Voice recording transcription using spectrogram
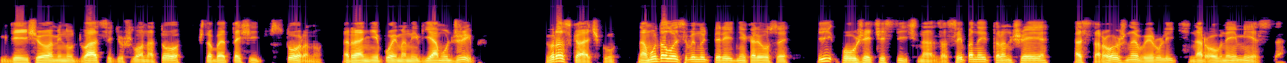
где еще минут двадцать ушло на то, чтобы оттащить в сторону ранее пойманный в яму джип. В раскачку нам удалось вынуть передние колеса и по уже частично засыпанной траншее осторожно вырулить на ровное место.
